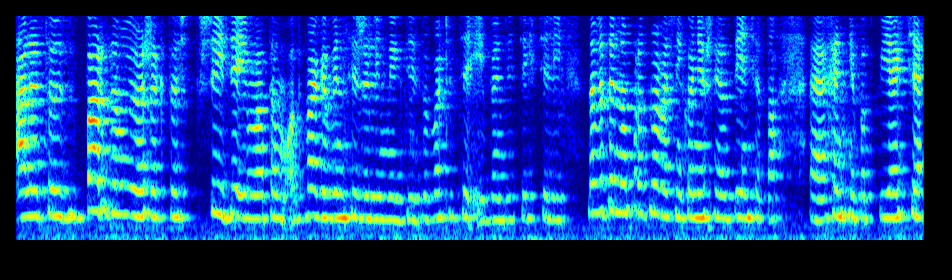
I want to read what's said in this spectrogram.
ale to jest bardzo miłe, że ktoś przyjdzie i ma tą odwagę, więc jeżeli mnie gdzieś zobaczycie i będziecie chcieli nawet ze mną porozmawiać, niekoniecznie o zdjęcie, to e, chętnie podpijajcie,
